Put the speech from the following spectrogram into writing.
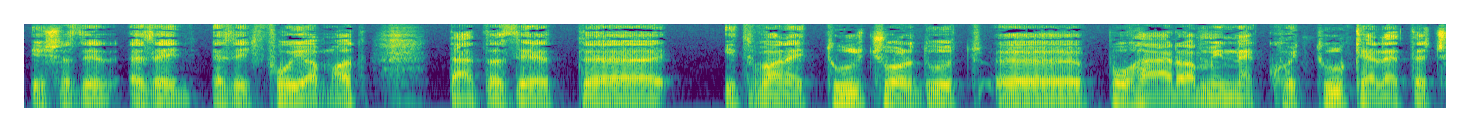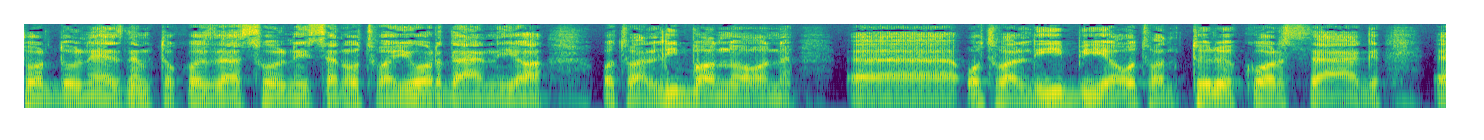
és azért ez egy, ez egy folyamat, tehát azért itt van egy túlcsordult ö, pohár, aminek, hogy túl kellett -e csordulni, ez nem tudok hozzászólni, hiszen ott van Jordánia, ott van Libanon, ö, ott van Líbia, ott van Törökország, ö,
